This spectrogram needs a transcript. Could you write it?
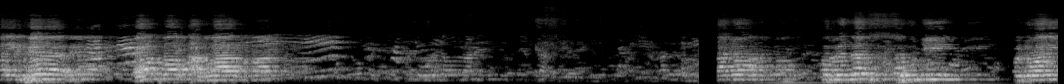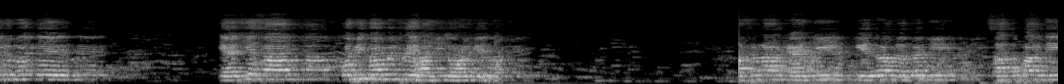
ਵਾਰੀ ਫਿਰ ਬਹੁਤ ਬਹੁਤ ਧੰਨਵਾਦ ਆਜੋ ਪਰਵਿੰਦਰ ਸੂਜੀ ਪਟਵਾਰੀ ਯੂਨੀਅਨ ਦੇ ਕੈਸ਼ੀਅਰ ਸਾਹਿਬ, ਉਹ ਵੀ ਦੋ ਮਿੰਟ ਲਈ ਹਾਜ਼ਰ ਹੋਣਗੇ ਆਸਨਾ ਕੈਂਜੀ ਕੇਂਦਰਾ ਮਲਕਰ ਜੀ, ਸਤਪਾਲ ਜੀ,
